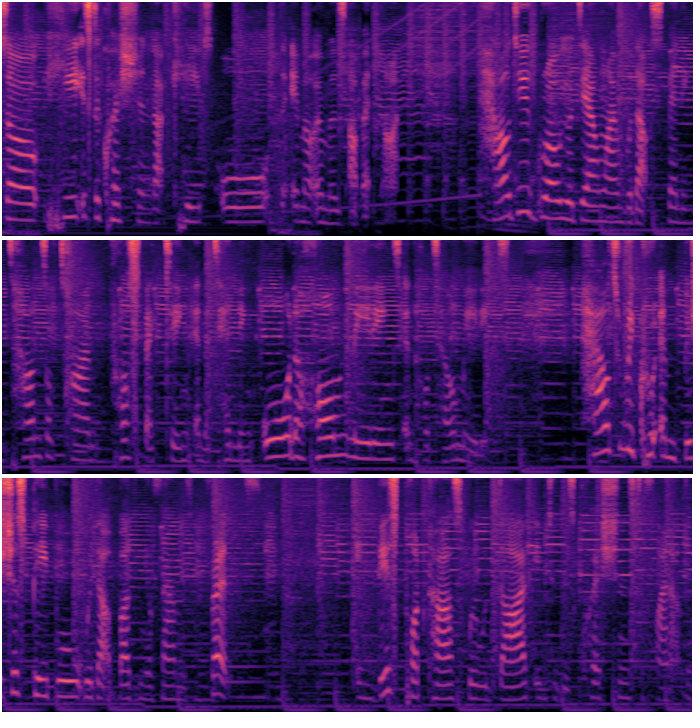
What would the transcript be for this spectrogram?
So here is the question that keeps all the MLMers up at night. How do you grow your downline without spending tons of time prospecting and attending all the home meetings and hotel meetings? How to recruit ambitious people without bugging your families and friends? In this podcast, we will dive into these questions to find out the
